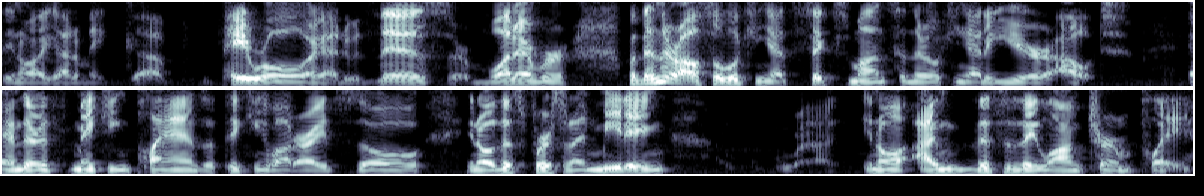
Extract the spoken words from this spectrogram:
You know i got to make uh, payroll or i got to do this or whatever. But then they're also looking at six months and they're looking at a year out and they're th- making plans or thinking about all right so you know this person i'm meeting you know i'm this is a long-term play.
